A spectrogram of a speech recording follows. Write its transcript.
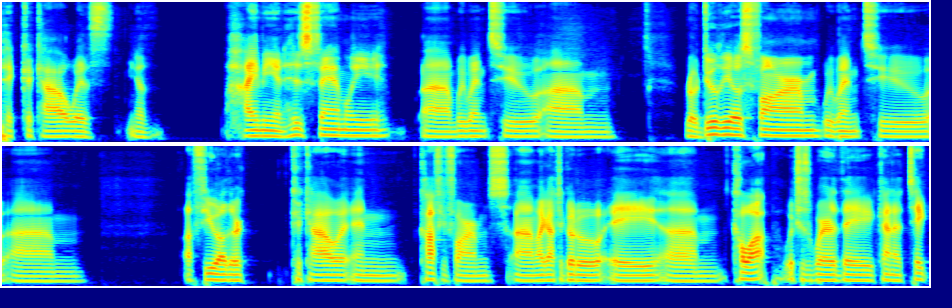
pick cacao with you know Jaime and his family. Um, we went to um, Rodulio's farm. We went to um, a few other cacao and coffee farms. Um, I got to go to a um, co-op, which is where they kind of take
